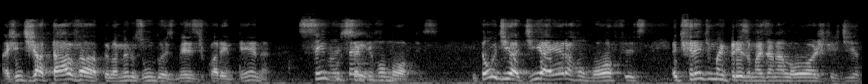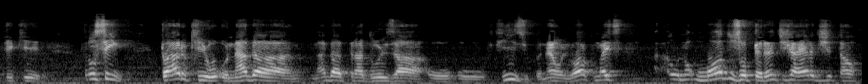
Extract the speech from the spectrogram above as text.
a gente já estava, pelo menos um, dois meses de quarentena, 100% em home office. Então o dia a dia era home office, é diferente de uma empresa mais analógica, de ter que então, assim, claro que o, o nada, nada traduz a, o, o, físico, né, o loco, mas o, o modus operandi já era digital.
